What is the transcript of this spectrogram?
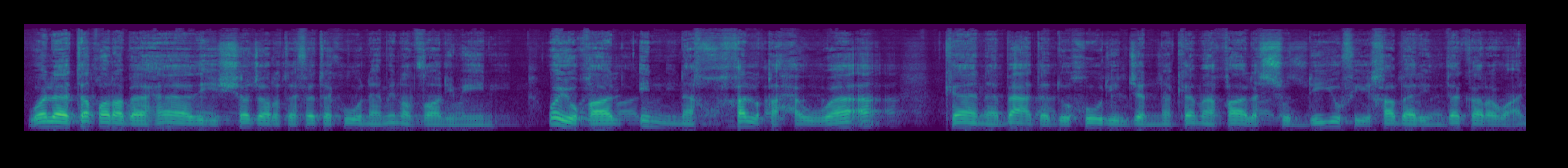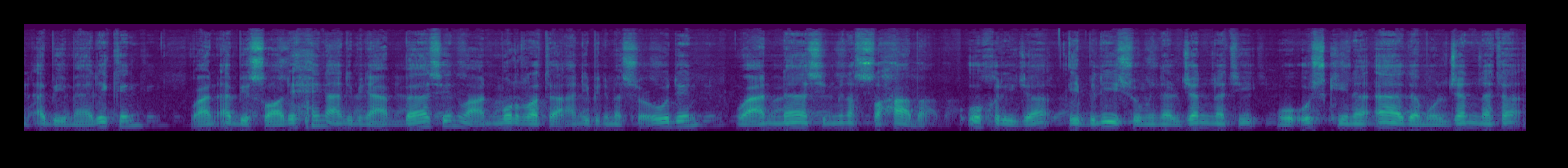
ولا تقرب هذه الشجرة فتكون من الظالمين. ويقال إن خلق حواء كان بعد دخول الجنة كما قال السدي في خبر ذكره عن أبي مالك وعن أبي صالح عن ابن عباس وعن مرة عن ابن مسعود وعن ناس من الصحابة. أخرج إبليس من الجنة وأسكن آدم الجنة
